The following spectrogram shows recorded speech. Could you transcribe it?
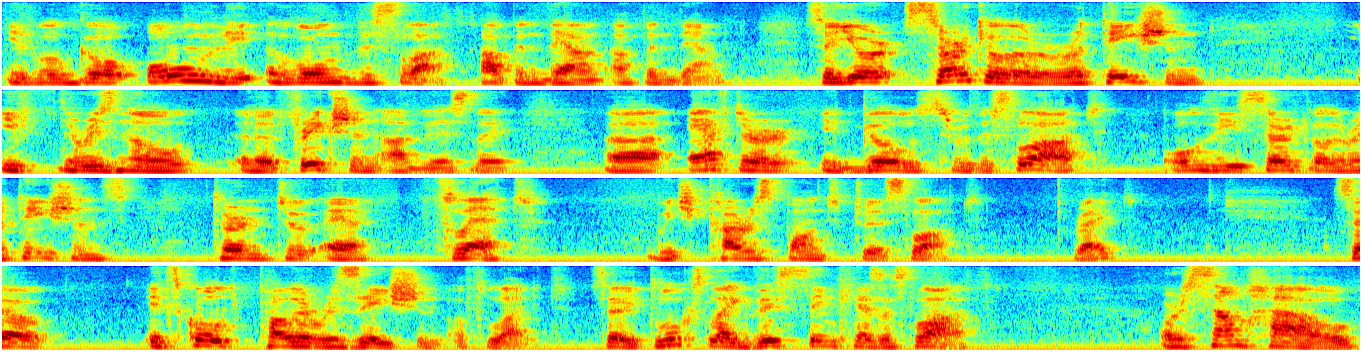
it will go only along the slot up and down up and down. So your circular rotation if there is no uh, friction obviously uh, after it goes through the slot all these circular rotations turn to a flat which correspond to a slot, right? So it's called polarization of light. So it looks like this thing has a slot, or somehow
